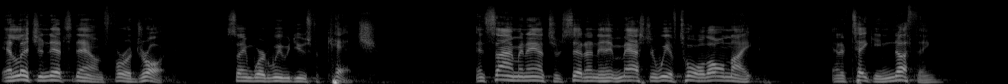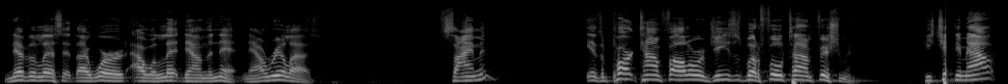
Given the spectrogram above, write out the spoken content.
and let your nets down for a draught. Same word we would use for catch. And Simon answered, said unto him, Master, we have toiled all night and have taken nothing. Nevertheless, at thy word, I will let down the net. Now realize, Simon is a part time follower of Jesus, but a full time fisherman. He's checked him out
